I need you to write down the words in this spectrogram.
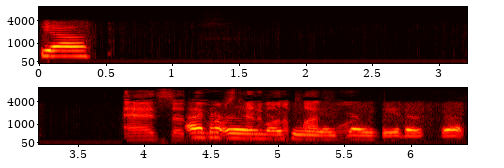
Yeah, And so I they were don't just really kind of know on a who he is platform. either, but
